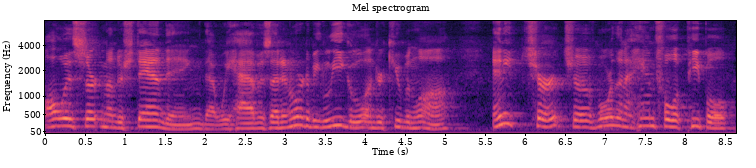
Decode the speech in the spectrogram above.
always certain understanding that we have is that in order to be legal under Cuban law, any church of more than a handful of people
